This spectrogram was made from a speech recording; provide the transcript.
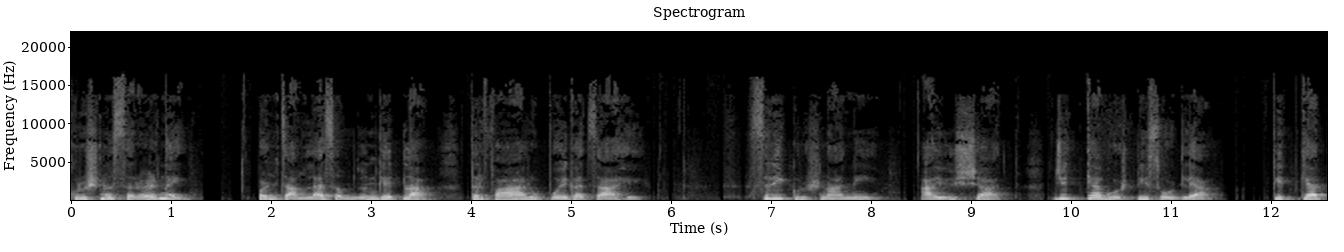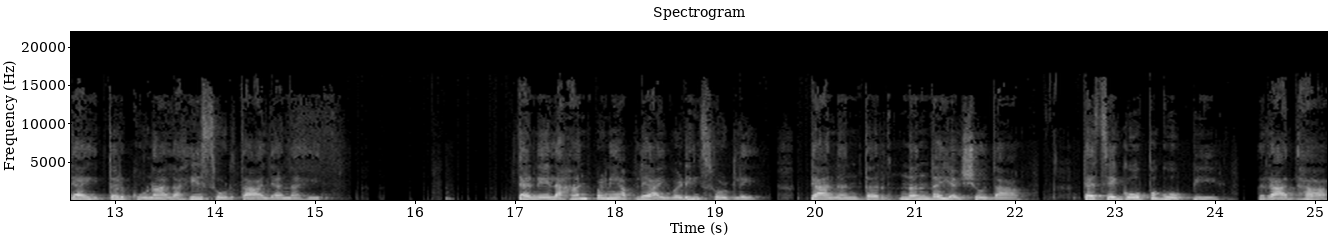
कृष्ण सरळ नाही पण चांगला समजून घेतला तर फार उपयोगाचा आहे. श्रीकृष्णाने आयुष्यात जितक्या गोष्टी सोडल्या तितक्या त्या इतर कोणालाही सोडता आल्या नाहीत. त्याने लहानपणी आपले आईवडील सोडले. त्यानंतर नंद यशोदा त्याचे गोपगोपी राधा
